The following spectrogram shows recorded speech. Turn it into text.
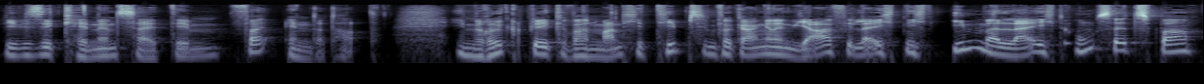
wie wir sie kennen, seitdem verändert hat. Im Rückblick waren manche Tipps im vergangenen Jahr vielleicht nicht immer leicht umsetzbar,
